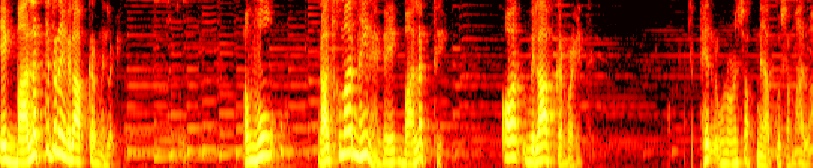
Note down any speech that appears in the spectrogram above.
एक बालक कितने विलाप करने लगे। अब वो राजकुमार नहीं रह गए, एक बालक थे। और विलाप कर रहे थे। फिर उन्होंने अपने आप को संभाला।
